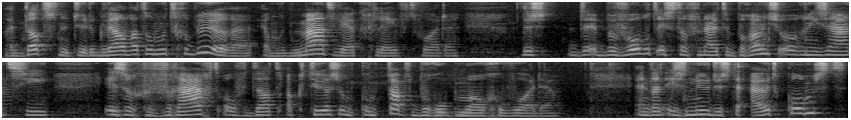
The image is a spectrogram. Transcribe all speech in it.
Maar dat is natuurlijk wel wat er moet gebeuren. Er moet maatwerk geleverd worden. Dus de, bijvoorbeeld is er vanuit de brancheorganisatie is er gevraagd of dat acteurs een contactberoep mogen worden. En dan is nu dus de uitkomst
